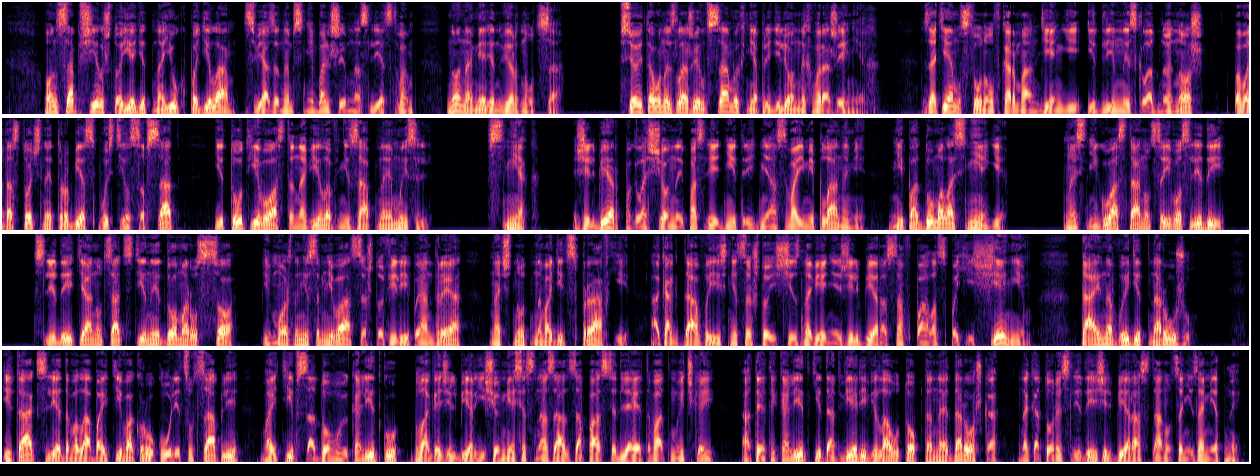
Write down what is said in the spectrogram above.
Он сообщил, что едет на юг по делам, связанным с небольшим наследством, но намерен вернуться. Все это он изложил в самых неопределенных выражениях. Затем сунул в карман деньги и длинный складной нож, по водосточной трубе спустился в сад, и тут его остановила внезапная мысль. Снег. Жильбер, поглощенный последние три дня своими планами, не подумал о снеге. На снегу останутся его следы. Следы тянутся от стены дома Руссо, и можно не сомневаться, что Филипп и Андреа начнут наводить справки, а когда выяснится, что исчезновение Жильбера совпало с похищением, тайна выйдет наружу. И так следовало обойти вокруг улицу Цапли, войти в садовую калитку, благо Жильбер еще месяц назад запасся для этого отмычкой. От этой калитки до двери вела утоптанная дорожка, на которой следы Жильбера останутся незаметны.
